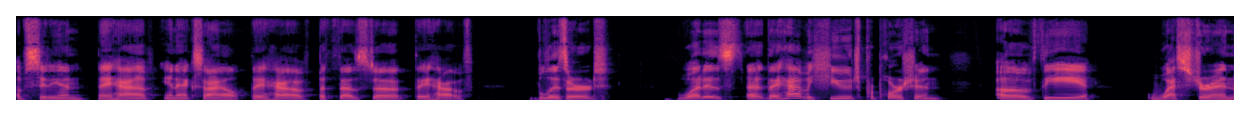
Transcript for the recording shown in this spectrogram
Obsidian, they have inXile, they have Bethesda, they have Blizzard. What is, uh, they have a huge proportion of the Western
